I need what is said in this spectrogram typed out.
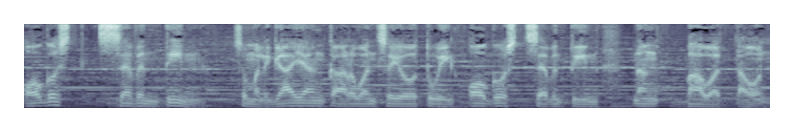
August 17. So maligayang kaarawan sa iyo tuwing August 17 ng bawat taon.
